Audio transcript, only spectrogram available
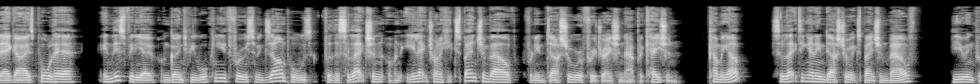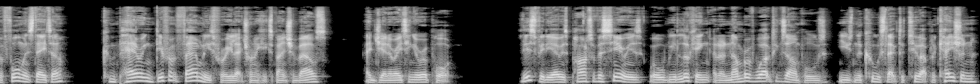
there guys, Paul here. In this video, I'm going to be walking you through some examples for the selection of an electronic expansion valve for an industrial refrigeration application. Coming up, selecting an industrial expansion valve, viewing performance data, comparing different families for electronic expansion valves, and generating a report. This video is part of a series where we'll be looking at a number of worked examples using the Coolselector 2 application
